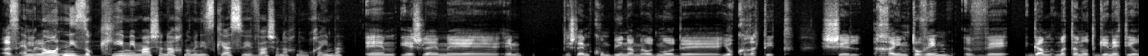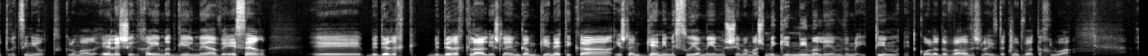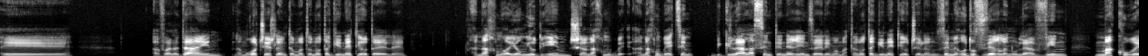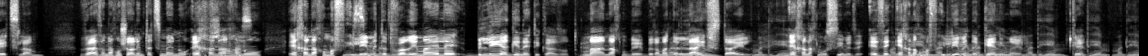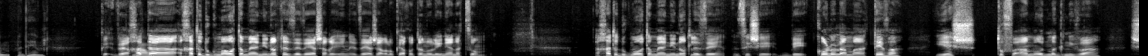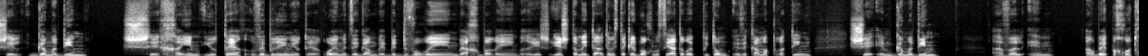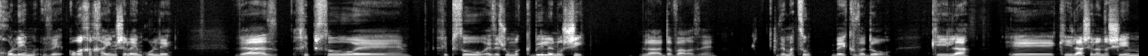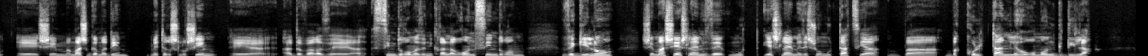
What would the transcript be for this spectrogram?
אז הם היא... לא ניזוקים ממה שאנחנו, מנזקי הסביבה שאנחנו חיים בה? הם, יש להם, אה, הם, יש להם קומבינה מאוד מאוד אה, יוקרתית של חיים טובים וגם מתנות גנטיות רציניות. כלומר, אלה שחיים עד גיל 110, אה, בדרך, בדרך כלל יש להם גם גנטיקה, יש להם גנים מסוימים שממש מגינים עליהם ומאיטים את כל הדבר הזה כן. של ההזדקנות והתחלואה. אה, אבל עדיין, למרות שיש להם את המתנות הגנטיות האלה, אנחנו היום יודעים שאנחנו אנחנו בעצם, בגלל הסנטנריאנס האלה עם המתנות הגנטיות שלנו, זה מאוד עוזר לנו להבין מה קורה אצלם, ואז אנחנו שואלים את עצמנו איך אנחנו, איך אנחנו מפעילים את הדברים האלה בלי הגנטיקה הזאת. כן. מה אנחנו ברמת הלייפסטייל, איך אנחנו עושים את זה, איזה, מדהים, איך אנחנו מפעילים מדהים, את הגנים מדהים, האלה. מדהים, כן. מדהים, מדהים, מדהים. כן, ואחת ה, הדוגמאות המעניינות לזה, זה ישר, הנה, זה ישר לוקח אותנו לעניין הצום. אחת הדוגמאות המעניינות לזה, זה שבכל עולם הטבע יש תופעה מאוד מגניבה של גמדים שחיים יותר ובריאים יותר. רואים את זה גם בדבורים, בעכברים, יש, יש תמיד, אתה מסתכל באוכלוסייה, אתה רואה פתאום איזה כמה פרטים שהם גמדים, אבל הם הרבה פחות חולים ואורך החיים שלהם עולה. ואז חיפשו, אה, חיפשו איזשהו מקביל אנושי לדבר הזה, ומצאו באקוודור קהילה, אה, קהילה של אנשים אה, שהם ממש גמדים, מטר שלושים, אה, הדבר הזה, הסינדרום הזה נקרא לרון סינדרום, וגילו שמה שיש להם זה, יש להם איזושהי מוטציה בקולטן להורמון גדילה.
